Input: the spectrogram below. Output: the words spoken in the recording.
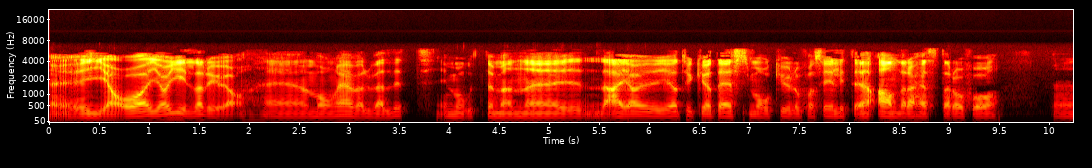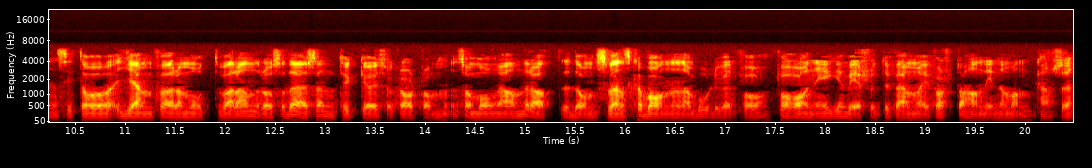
Eh, ja, jag gillar det ju ja. Eh, många är väl väldigt emot det men nej, jag, jag tycker att det är småkul att få se lite andra hästar och få Eh, sitta och jämföra mot varandra och sådär. Sen tycker jag ju såklart om, som många andra att de svenska banorna borde väl få, få ha en egen V75 i första hand innan man kanske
